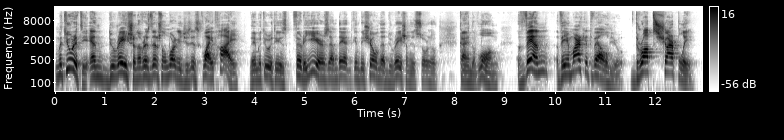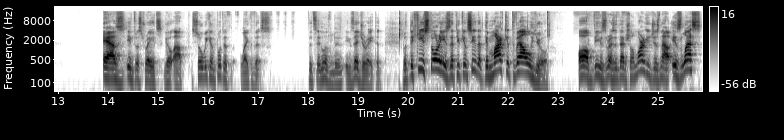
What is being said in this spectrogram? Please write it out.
maturity and duration of residential mortgages is quite high, the maturity is 30 years and it can be shown that duration is sort of kind of long, then the market value drops sharply as interest rates go up. So we can put it like this. It's a little bit exaggerated. But the key story is that you can see that the market value of these residential mortgages now is less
